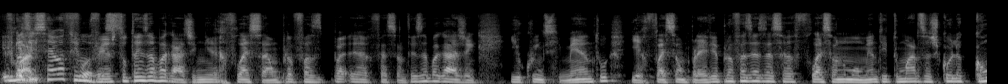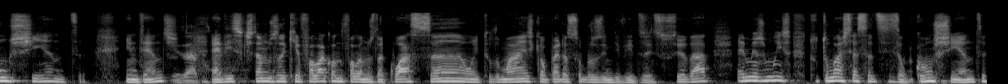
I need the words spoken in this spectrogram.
E mas claro, isso é ótimo ver. Tu tens a bagagem e a reflexão para fazer a reflexão, tens a bagagem e o conhecimento e a reflexão prévia para fazeres essa reflexão no momento e tomares a escolha consciente. Entendes? Exato. É disso que estamos aqui a falar quando falamos da coação e tudo mais, que opera sobre os indivíduos em sociedade. É mesmo isso. Tu tomaste essa decisão consciente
